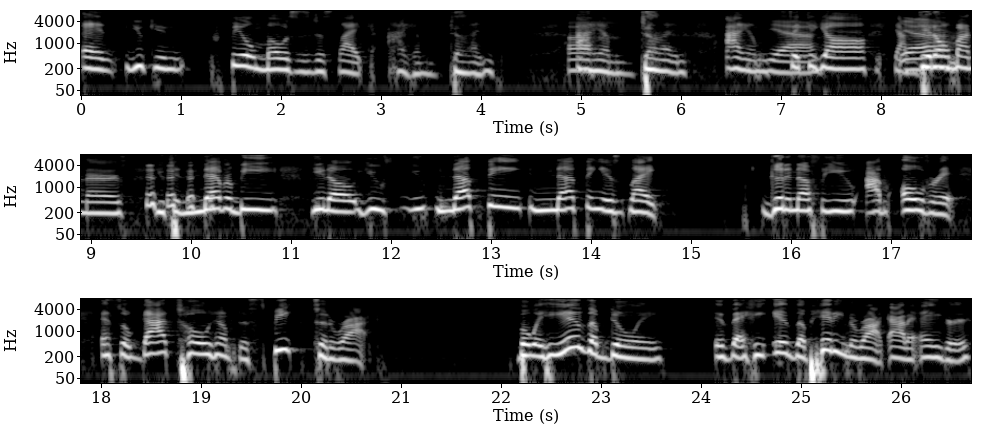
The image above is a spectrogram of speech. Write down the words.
and you can feel Moses just like I am done. I am done. I am sick of y'all. Y'all Yeah. get on my nerves. You can never be, you know, you you nothing nothing is like good enough for you. I'm over it. And so God told him to speak to the rock. But what he ends up doing is that he ends up hitting the rock out of anger.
